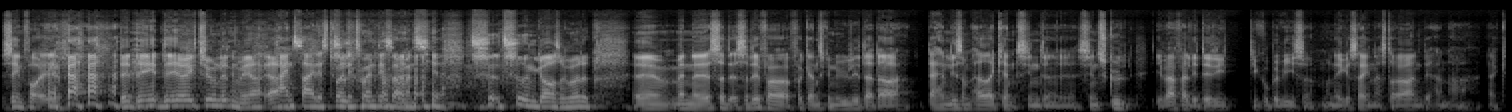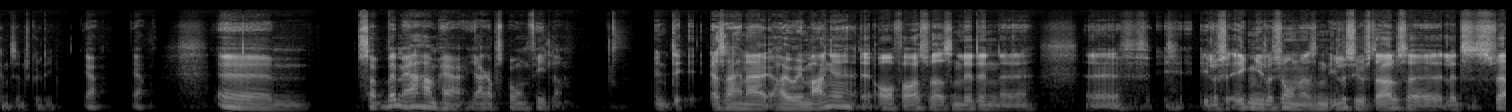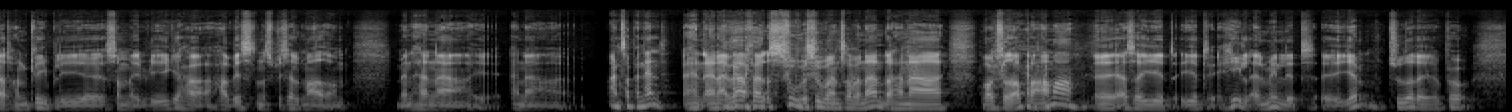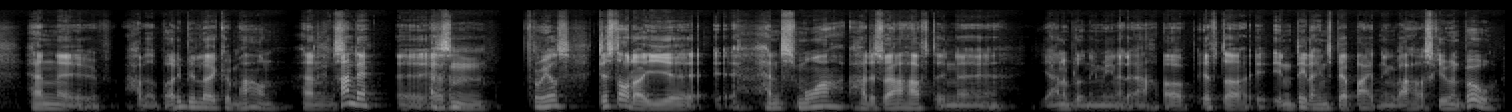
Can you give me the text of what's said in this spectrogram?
Sent for... det, det, det er jo ikke 2019 mere. Ja. Hindsight is 2020, som man siger. Tiden går så hurtigt. Øh, men øh, så, det, så det er for, for ganske nyligt, da, der, da han ligesom havde erkendt sin, øh, sin skyld, i hvert fald i det, de, de kunne bevise. Må ikke sagen er større, end det, han har erkendt sin skyld i. Ja, ja. Øh, så hvem er ham her, Jakob Sporen Fiedler? Det, altså, han er, har jo i mange øh, år for os været sådan lidt en... Øh, øh, illus- ikke en illusion, men sådan en illusiv størrelse, lidt svært håndgribelig, øh, som vi ikke har, har vidst noget specielt meget om. Men han er... Øh, han er Entreprenant? Han, han er i hvert fald super, super entreprenant, og han er vokset op på Amager, øh, altså i et, i et helt almindeligt øh, hjem, tyder det på. Han øh, har været bodybuilder i København. Han, har han det? Øh, altså sådan for reals? Det står der i... Øh, hans mor har desværre haft en... Øh, hjerneblødning, mener det er. Og efter en del af hendes bearbejdning var at skrive en bog,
